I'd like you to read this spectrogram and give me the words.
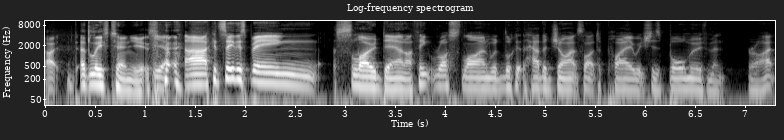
Uh, at least ten years. Yeah, uh, I could see this being slowed down. I think Ross Lyon would look at how the Giants like to play, which is ball movement, right,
